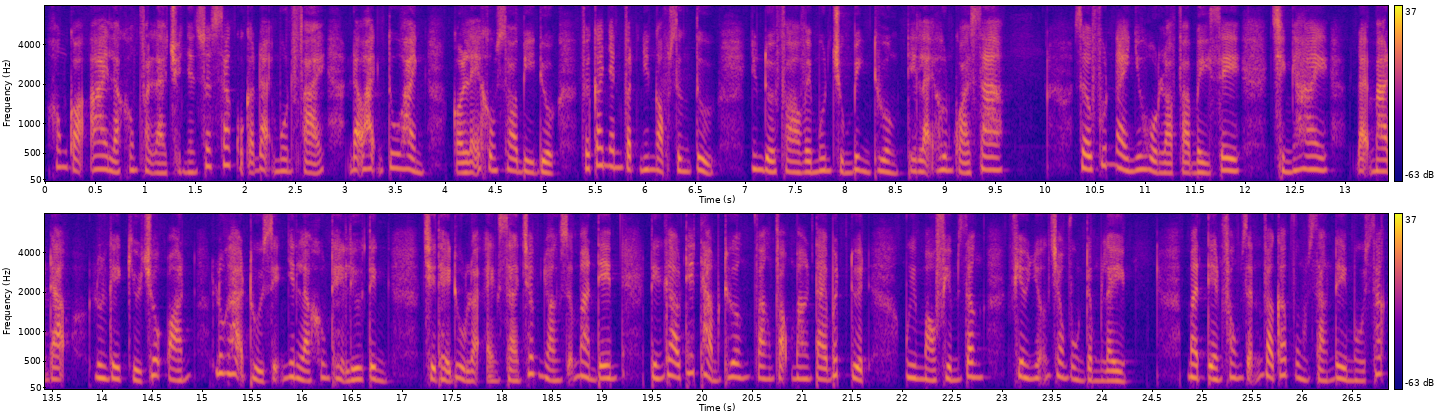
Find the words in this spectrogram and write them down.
không có ai là không phải là truyền nhân xuất sắc của các đại môn phái, đạo hạnh tu hành, có lẽ không so bì được với các nhân vật như Ngọc Dương Tử, nhưng đối phó với môn chúng bình thường thì lại hơn quá xa. Giờ phút này như hồn lọt vào bầy xe. Chính hai đại ma đạo luôn gây cứu chuốc oán, lúc hạ thủ dĩ nhiên là không thể lưu tình, chỉ thấy đủ loại ánh sáng chớp nhoáng giữa màn đêm, tiếng gào thét thảm thương vang vọng mang tai bất tuyệt, mùi máu phiếm dâng, phiêu nhưỡng trong vùng đầm lầy. Mặt tiền phong dẫn vào các vùng sáng đầy màu sắc,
